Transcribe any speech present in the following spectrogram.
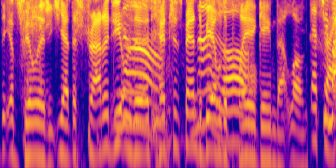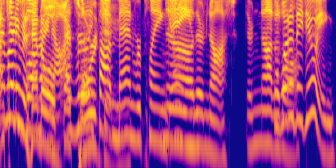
the ability, yeah, the strategy or the attention span to be able at to play a game that long. That's See, right. I can't mind's even handle right a now. I really thought game. men were playing no, games. No, they're not. They're not. So at what all. are they doing?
